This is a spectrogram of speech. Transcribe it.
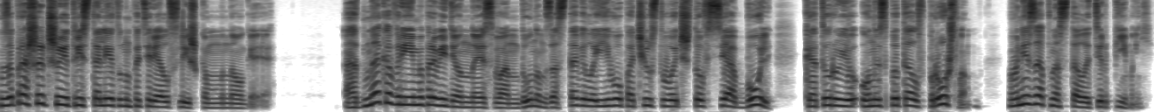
за прошедшие 300 лет он потерял слишком многое. Однако время, проведенное с Ван Дуном, заставило его почувствовать, что вся боль, которую он испытал в прошлом, внезапно стала терпимой.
